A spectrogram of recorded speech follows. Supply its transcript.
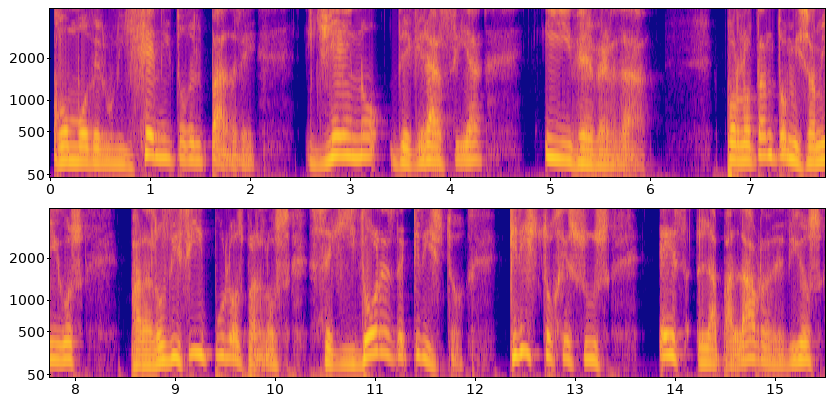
como del unigénito del Padre, lleno de gracia y de verdad. Por lo tanto, mis amigos, para los discípulos, para los seguidores de Cristo, Cristo Jesús es la palabra de Dios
